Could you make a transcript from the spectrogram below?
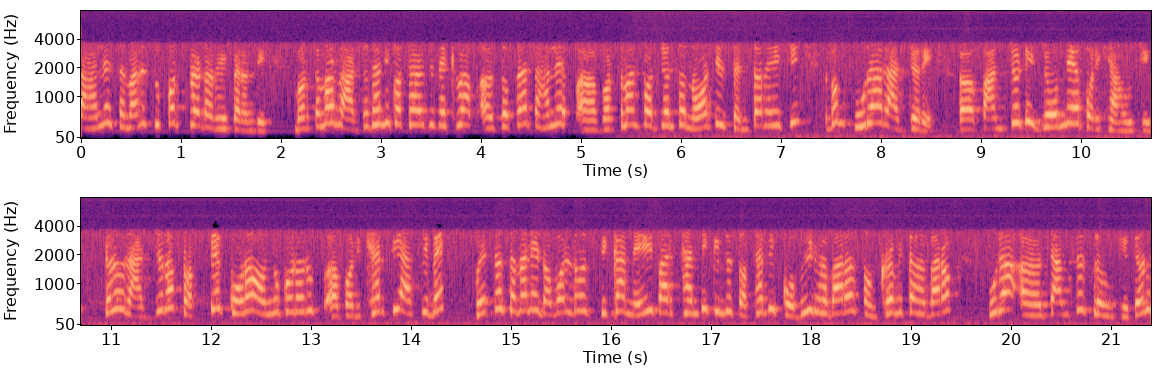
ତାହେଲେ ସେମାନେ ସୁପର ସ୍ପ୍ରେଡର ହେଇପାରନ୍ତି ବର୍ତ୍ତମାନ ରାଜଧାନୀ କଥା ହେଉଛି ଦେଖିବା ସ୍ୱପ୍ନା ତାହେଲେ ବର୍ତ୍ତମାନ ପର୍ଯ୍ୟନ୍ତ ନଅଟି ସେଣ୍ଟର ହେଇଛି ଏବଂ ପୁରା ରାଜ୍ୟରେ ପାଞ୍ଚଟି ଜୋନରେ ପରୀକ୍ଷା ହେଉଛି ତେଣୁ ରାଜ୍ୟର ପ୍ରତ୍ୟେକ କୋଣ ଅନୁକୋଣରୁ ପରୀକ୍ଷାର୍ଥୀ ଆସିବେ ହୁଏତ ସେମାନେ ଡବଲ ଡୋଜ ଟିକା ନେଇ ପାରିଥାନ୍ତି କିନ୍ତୁ ତଥାପି କୋଭିଡ ହେବାର ସଂକ୍ରମିତ ହେବାର पूरा ଚାନ୍ସେସ୍ ରହୁଛି ତେଣୁ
